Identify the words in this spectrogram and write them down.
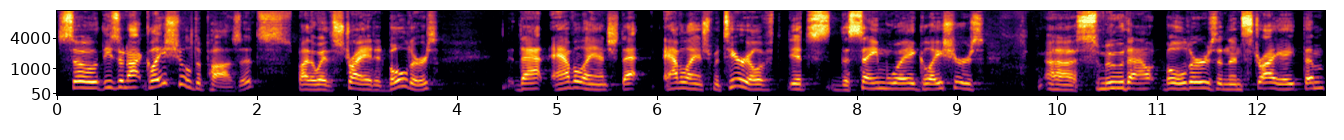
So these are not glacial deposits. By the way, the striated boulders, that avalanche, that avalanche material, it's the same way glaciers uh, smooth out boulders and then striate them.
